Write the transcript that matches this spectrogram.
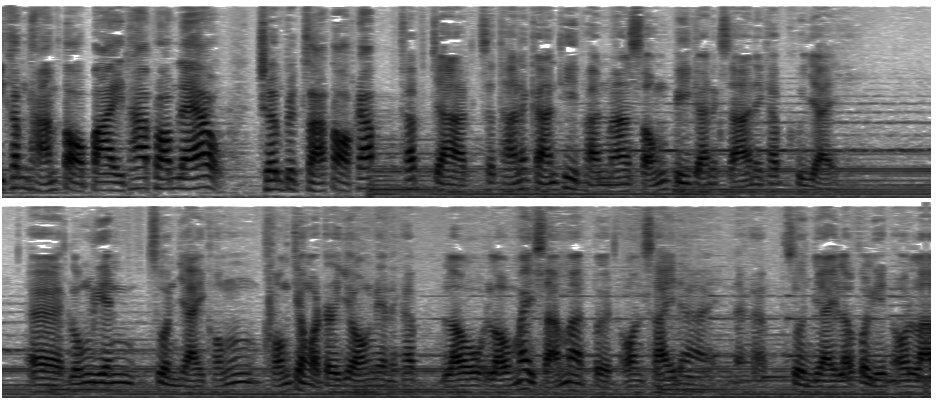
มีคำถามต่อไป ถ้าพร้อมแล้ว เชิญปรึกษาต่อครับ ครับจากสถานการณ์ที่ผ่านมา 2 ปีการศึกษาเนะครับครูใหญ่เอ่อโรงเรียนส่วนใหญ่ของของจังหวัดระยองเนี่ยนะครับเราเราไม่สามารถเปิดออนไซต์ได้นะครับ ส่วนใหญ่เราก็เรียนออนไล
